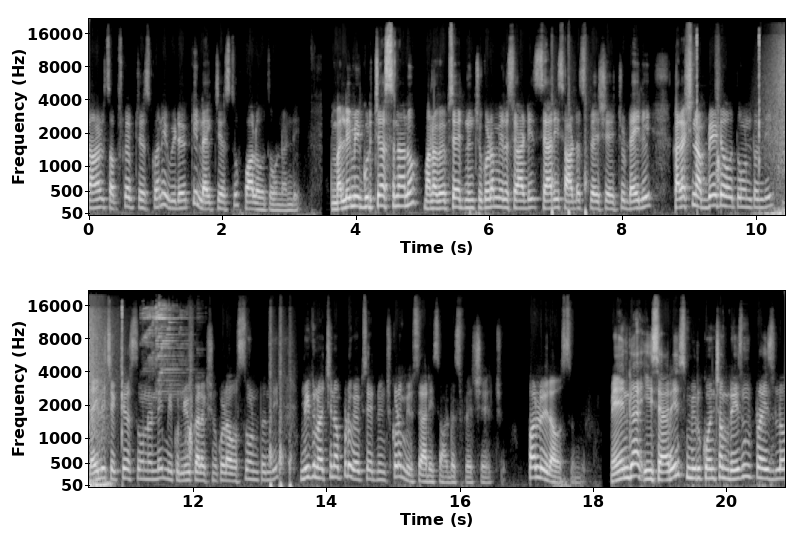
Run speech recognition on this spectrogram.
ఛానల్ సబ్స్క్రైబ్ చేసుకొని వీడియోకి లైక్ చేస్తూ ఫాలో అవుతూ ఉండండి. మళ్ళీ మీకు గుర్తు చేస్తున్నాను మన వెబ్సైట్ నుంచి కూడా మీరు శారీస్ శారీస్ ఆర్డర్స్ ప్లేస్ చేయొచ్చు. డైలీ కలెక్షన్ అప్డేట్ అవుతూ ఉంటుంది. డైలీ చెక్ చేస్తూ ఉండండి మీకు న్యూ కలెక్షన్ కూడా వస్తూ ఉంటుంది. మీకు నచ్చినప్పుడు వెబ్సైట్ నుంచి కూడా మీరు శారీస్ ఆర్డర్స్ ప్లేస్ చేయొచ్చు. పళ్ళు ఇలా వస్తుంది. మెయిన్గా ఈ శారీస్ మీరు కొంచెం రీజనబుల్ ప్రైస్లో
